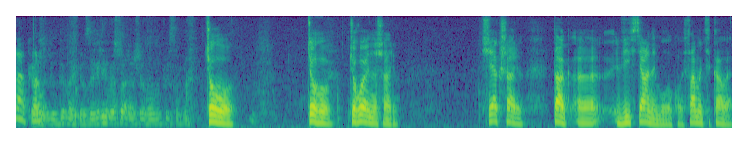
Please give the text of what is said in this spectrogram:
Так, Каже норм... людина, яка взагалі не шарить, що там написано. Чого? Чого? Чого я не шарю? Ще як шарю. Так, е, вівсяне молоко, саме цікаве.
